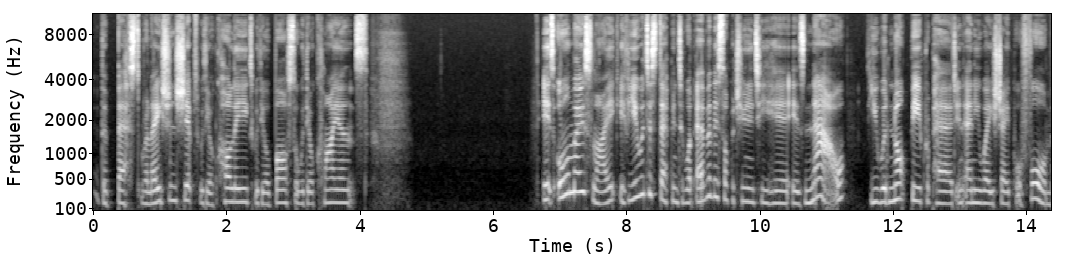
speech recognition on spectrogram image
the best relationships with your colleagues, with your boss, or with your clients it's almost like if you were to step into whatever this opportunity here is now, you would not be prepared in any way, shape, or form.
